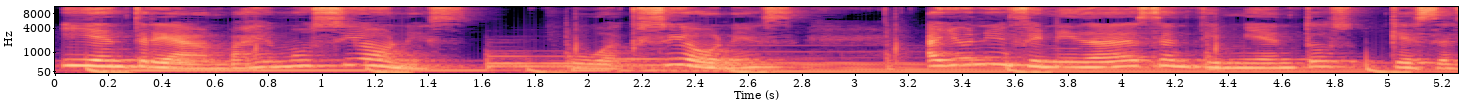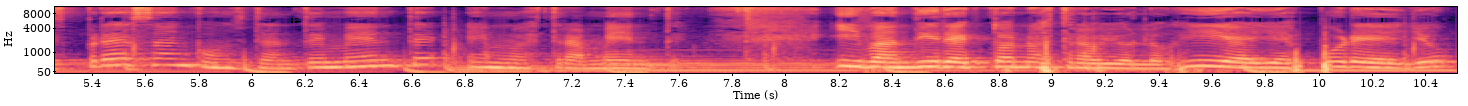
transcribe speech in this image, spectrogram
Y entre ambas emociones u acciones hay una infinidad de sentimientos que se expresan constantemente en nuestra mente y van directo a nuestra biología y es por ello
